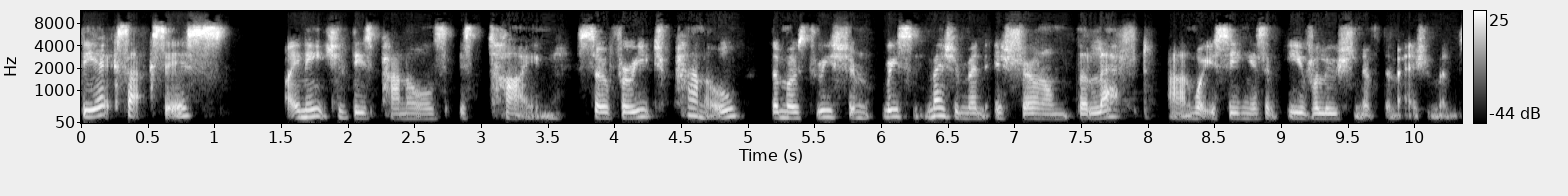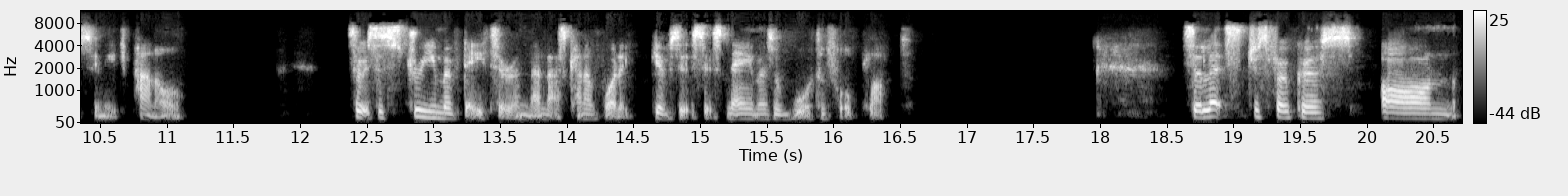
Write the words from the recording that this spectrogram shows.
The x-axis in each of these panels is time. So for each panel, the most recent, recent measurement is shown on the left, and what you're seeing is an evolution of the measurements in each panel. So it's a stream of data, and then that's kind of what it gives its its name as a waterfall plot. So let's just focus on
